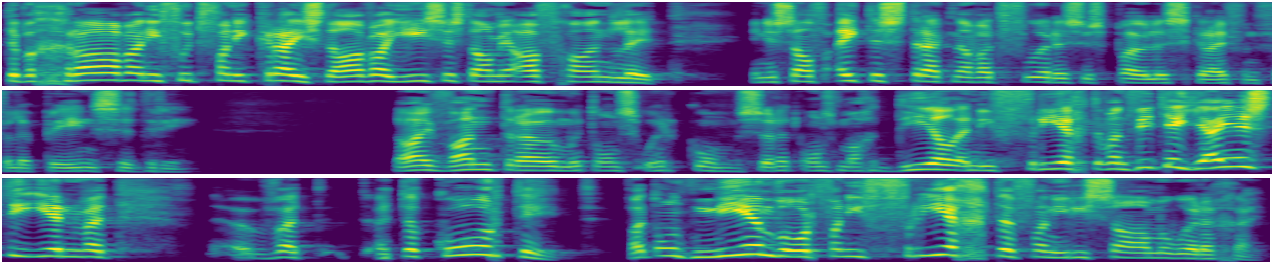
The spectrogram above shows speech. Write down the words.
te begrawe aan die voet van die kruis, daar waar Jesus daarmee afgehandel het en jouself uit te strek na wat voor is soos Paulus skryf in Filippense 3. Daai wantroue moet ons oorkom sodat ons mag deel in die vreugde want weet jy jy is die een wat wat 'n tekort het wat ontneem word van die vreugde van hierdie samehorigheid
